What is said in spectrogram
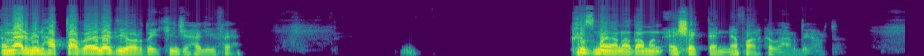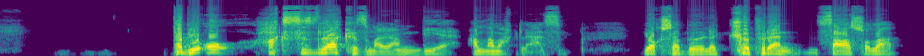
Ömer bin Hattab öyle diyordu ikinci halife. Kızmayan adamın eşekten ne farkı var diyordu. Tabii o haksızlığa kızmayan diye anlamak lazım. Yoksa böyle köpüren sağa sola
